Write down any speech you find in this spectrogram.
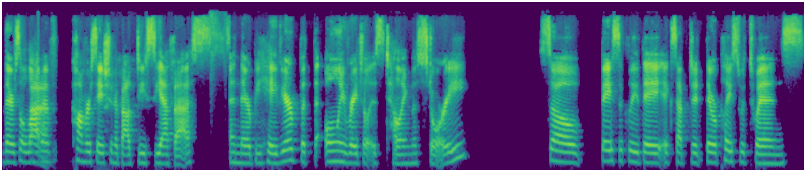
There's a lot uh, of conversation about DCFS and their behavior, but the, only Rachel is telling the story. So basically, they accepted, they were placed with twins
